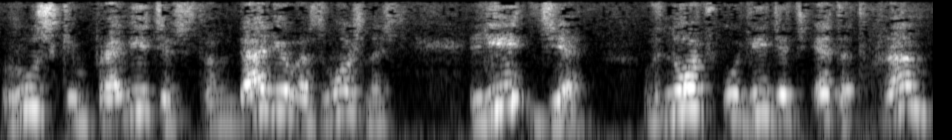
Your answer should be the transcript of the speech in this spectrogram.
русским правительством, дали возможность Лидде вновь увидеть этот храм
